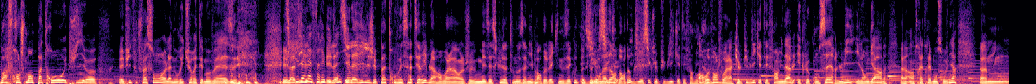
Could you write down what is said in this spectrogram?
Bah franchement pas trop et puis euh, et puis de toute façon euh, la nourriture était mauvaise et, et la Fidèle ville à sa et la, réputation. et la ville j'ai pas trouvé ça terrible alors voilà je mes excuses à tous nos amis bordelais qui nous écoutent parce que nous on adore que- Bordeaux Il dit aussi que le public était en formidable. revanche, voilà, que le public était formidable et que le concert, lui, il en garde euh, un très très bon souvenir. Euh,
